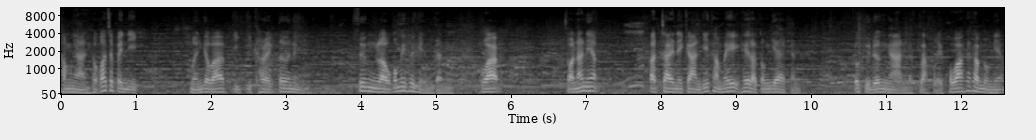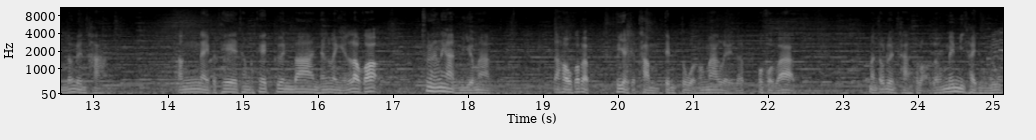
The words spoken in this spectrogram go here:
ทำงานเขาก็จะเป็นอีกเหมือนกับว่าอีกอีกคาแรคเตอร์หนึ่ง ซึ่งเราก็ไม่เคยเห็นกัน เพราะว่าก่อนหน้าเนี้ยปัจจัยในการที่ทำให้ให้เราต้องแยกกัน ก็คือเรื่องงานหลักๆเลย เพราะว่าถ้าทำตรงนี้มันต้องเดินทาง ทั้งในประเทศทั้งประเทศเพื่อนบ้านทั้งอะไรเงี้ยเราก็ช่วงนั้นงานมีเยอะมาก แล้วเขาก็แบบเพื่ออยากจะทำเต็มตัวมากๆเลย แล้วปรากฏว่ามันต้องเดินทางตลอดแล้วไม่มีใครดูลูก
